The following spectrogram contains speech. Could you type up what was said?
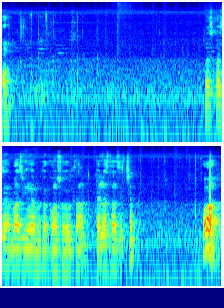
Eh. Koskoca bazı günler burada konsol olur tamam. Ben nasıl dans edeceğim? Oh!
